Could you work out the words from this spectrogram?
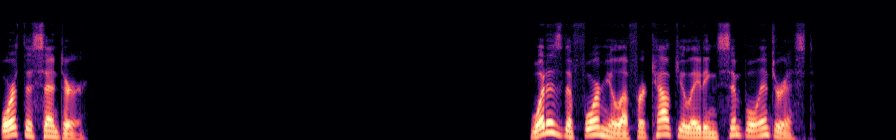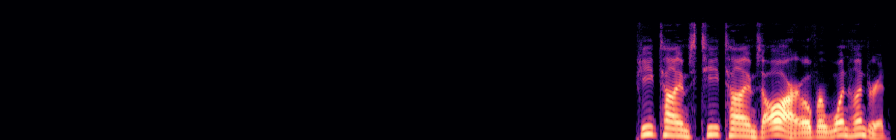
orthocenter. What is the formula for calculating simple interest? P times T times R over 100.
